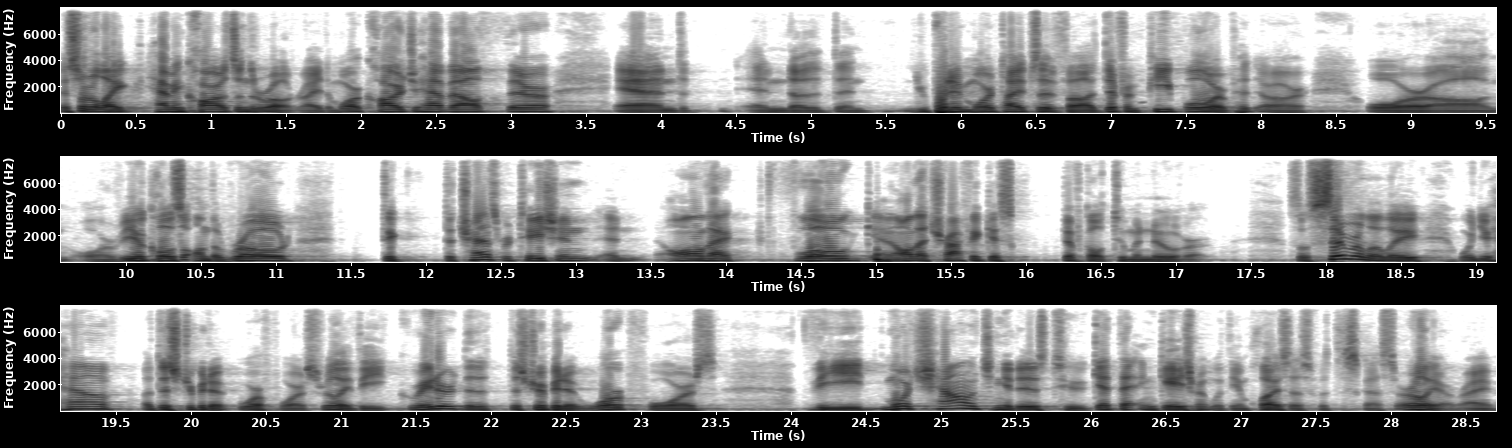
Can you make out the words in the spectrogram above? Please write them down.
it's sort of like having cars on the road, right? The more cars you have out there, and and uh, then you put in more types of uh, different people or, or, or, uh, or vehicles on the road, the, the transportation and all that flow and all that traffic is difficult to maneuver. So similarly, when you have a distributed workforce, really the greater the distributed workforce, the more challenging it is to get that engagement with the employees as was discussed earlier, right?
